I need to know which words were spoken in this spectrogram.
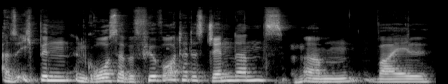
Also ich bin ein großer Befürworter des Genderns, mhm. ähm, weil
